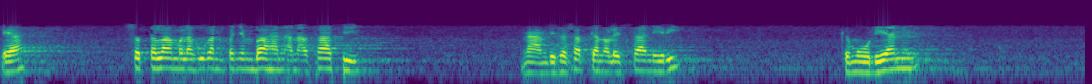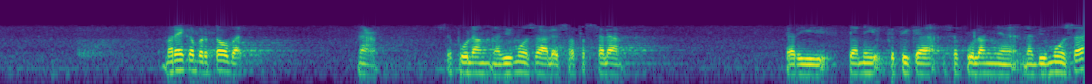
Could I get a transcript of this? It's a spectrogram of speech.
ya setelah melakukan penyembahan anak sapi nah disesatkan oleh Samiri kemudian mereka bertobat. Nah, sepulang Nabi Musa alaihissalam dari yani ketika sepulangnya Nabi Musa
